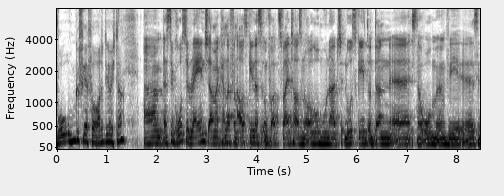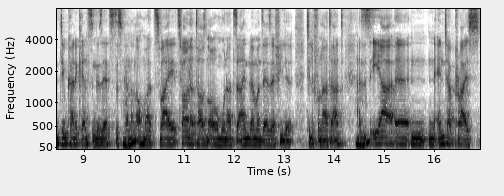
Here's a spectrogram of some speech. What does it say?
wo ungefähr verortet ihr euch da? Ähm, das ist eine große Range, aber man kann davon ausgehen, dass irgendwo ab 2000 Euro im Monat losgeht und dann äh, ist nach oben irgendwie, äh, sind dem keine Grenzen gesetzt. Das kann mhm. dann auch mal 200.000 Euro im Monat sein, wenn man sehr, sehr viele Telefonate hat. Also mhm. es ist eher äh, ein, ein, Enterprise.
